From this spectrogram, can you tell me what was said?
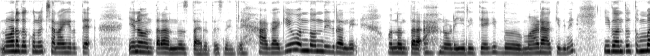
ನೋಡೋದಕ್ಕೂ ಚೆನ್ನಾಗಿರುತ್ತೆ. ಏನೋ ಒಂಥರ ಅನ್ನಿಸ್ತಾ ಇರುತ್ತೆ ಸ್ನೇಹಿತರೆ. ಹಾಗಾಗಿ ಒಂದೊಂದು ಇದರಲ್ಲಿ ಒಂದೊಂದು ಥರ ನೋಡಿ ಈ ರೀತಿಯಾಗಿದ್ದು ಮಾಡಿ ಹಾಕಿದ್ದೀನಿ. ಇದಂತೂ ತುಂಬಾ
